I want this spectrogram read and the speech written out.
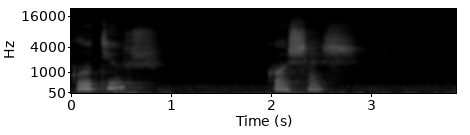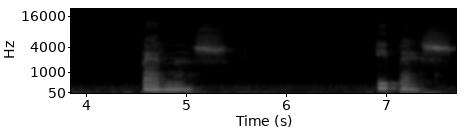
glúteos, coxas pernas e pés.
